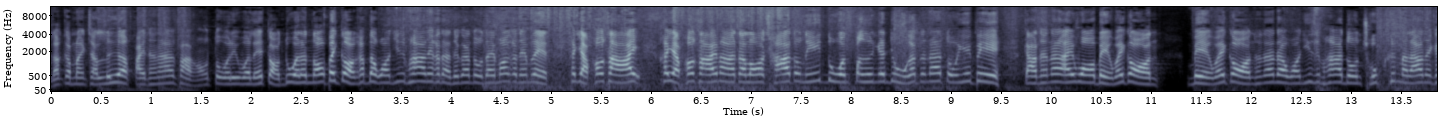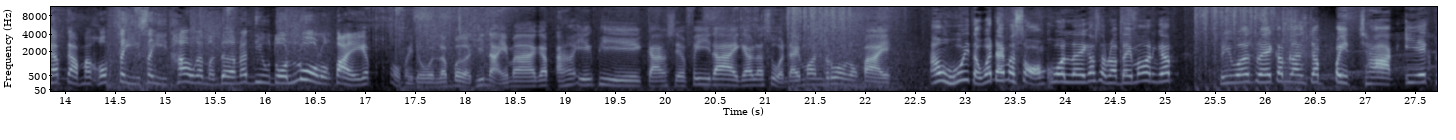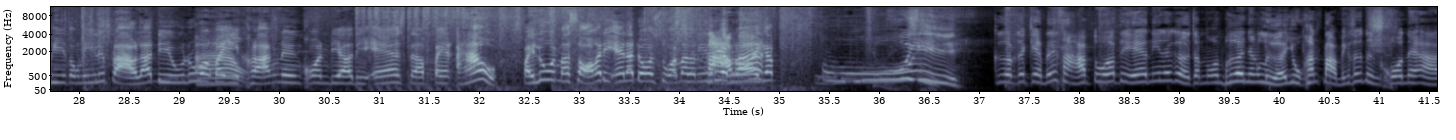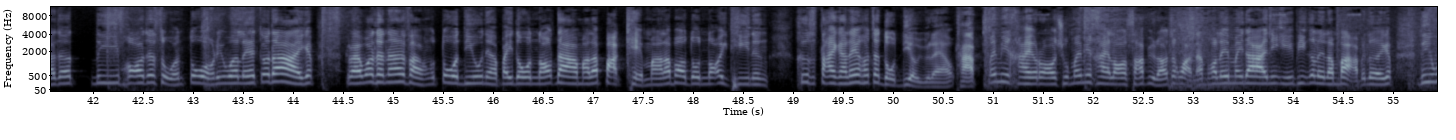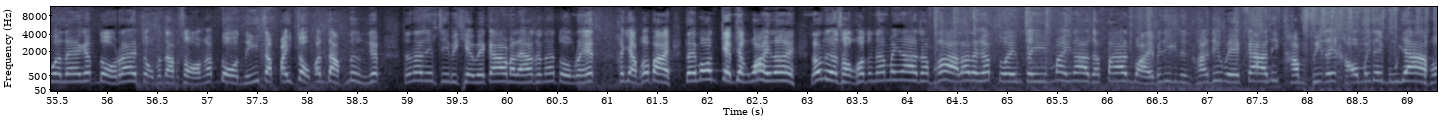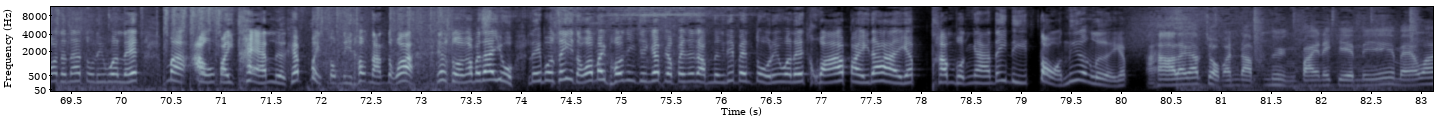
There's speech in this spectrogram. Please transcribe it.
แล้วกำลังจะเลือกไปทางด้านฝั่งของตัวริเวอร์เลสก่อนด้วยแล้วน็อกไปก่อนครับดาวอน25ในขณะเดียวกันตัวไดมอนด์กับเนมเลสขยับเข้าซ้าย ขยับเข้าซ้ายมาจะรอช้าตรงนี้ดวลปืนกันอยู่ครับทางด้านตัว EXP การทางด้านไอวอลเบรกไว้ก่อน เบรกไว้ก่อนทางด้านดาวอน25 โดนชุบขึ้นมาแล้วนะครับ กลับมาครบ 4 4 เท่ากันเหมือนเดิม แล้วดิวโดนล่วงลงไปครับ โอ้ไปโดนระเบิดที่ไหนมาครับอ้าว EXP กลางเซลฟี่ได้ครับ แล้วส่วนไดมอนด์ร่วงลงไป เอ้าหุยแต่ว่าได้มา 2 คนเลยครับสำหรับไดมอนด์ครับ Reverse Rate กำลังจะปิดฉาก EXP ตรงนี้หรือเปล่าแล้วดิวร่วงไปอ้าวอีกครั้งหนึ่งคนเดียว DS แต่เป็นอ้าวไปลูดมา2อะ DS แล้วโดนสวนมาตรงนี้เรียบร้อยครับโอ้ยเกือบจะเก็บได้ 3 ตัวครับดีเอนี่ถ้าเกิดจำนวนเพื่อนยังเหลืออยู่ขั้นต่ำอีกสักหนึ่งคนเนี่ยอาจจะดีพอจะสวนตัวของริเวอร์เลสก็ได้ครับกลายว่าทางด้านฝั่งของตัวดิวเนี่ยไปโดนน็อกดาวน์มาแล้วปักเข็มมาแล้วพอโดนน็อกอีกทีหนึ่งคือสไตล์การเล่นเขาจะโดดเดี่ยวอยู่แล้วครับไม่มีใครรอชุบไม่มีใครรอซับอยู่แล้วจังหวะนั้นพอเล่นไม่ได้นี่อีพีก็เลยลำบากไปเลยครับดีเวอร์เลสครับโดดแรกจบอันดับสองครับโดดนี้จะไปจบอันดับหนึ่งครับทางด้านเอ็มจีไปเคเวก้ามาแล้วทางด้านตัวเรสขยับเข้าไปไดมอนด์เก็บอย่างไวเลย แล้วเหลือสองคนตรงนั้นไม่น่าจะพลาดแล้วนะครับตัว MG ไม่น่าจะต้านไหวไปอีกหนึ่งครั้งที่เวก้านี่ทำพิษให้เขาไม่ได้บูย่า เพราะทางด้าตัวริเวอร์เลสมาเอาไปแทนเหลือแค่ปิดตรงนี้เท่านั้น แต่ว่ายังสวนกันมาได้อยู่เลโบซี่แต่ว่าไม่พ้นจริงๆครับยังเป็นอันดับหนึ่งที่เป็นตัวริเวอร์เลสคว้าไปได้ครับทำผลงานได้ดีต่อเนื่องเลยครับเอาละครับจบอันดับหนึ่งไปในเกมนี้แม้ว่า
